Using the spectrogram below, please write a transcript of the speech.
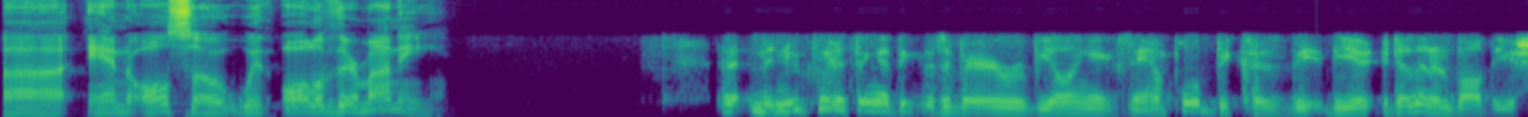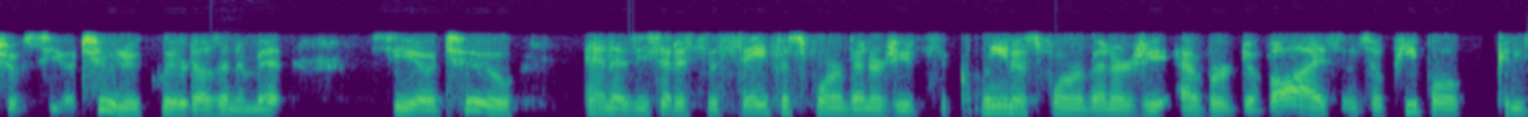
uh, and also with all of their money. Uh, The nuclear thing, I think, is a very revealing example because the, the it doesn't involve the issue of CO2. Nuclear doesn't emit CO2, and as you said, it's the safest form of energy. It's the cleanest form of energy ever devised, and so people can,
